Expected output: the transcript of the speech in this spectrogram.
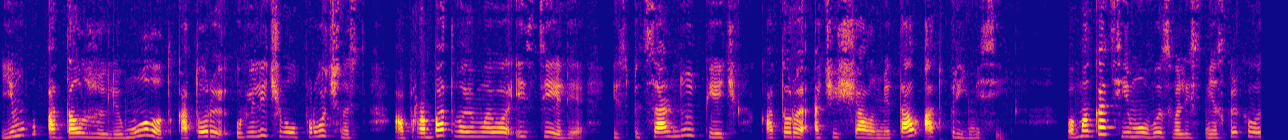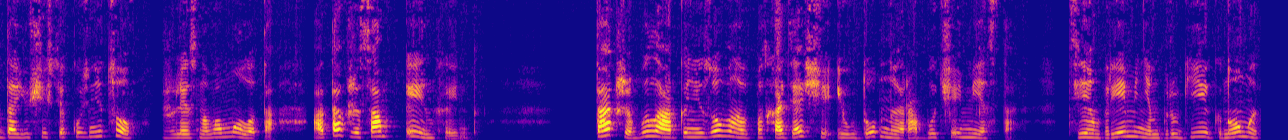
Ему одолжили молот, который увеличивал прочность обрабатываемого изделия и специальную печь, которая очищала металл от примесей. Помогать ему вызвались несколько выдающихся кузнецов железного молота, а также сам Эйнхейнд. Также было организовано подходящее и удобное рабочее место – тем временем другие гномы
